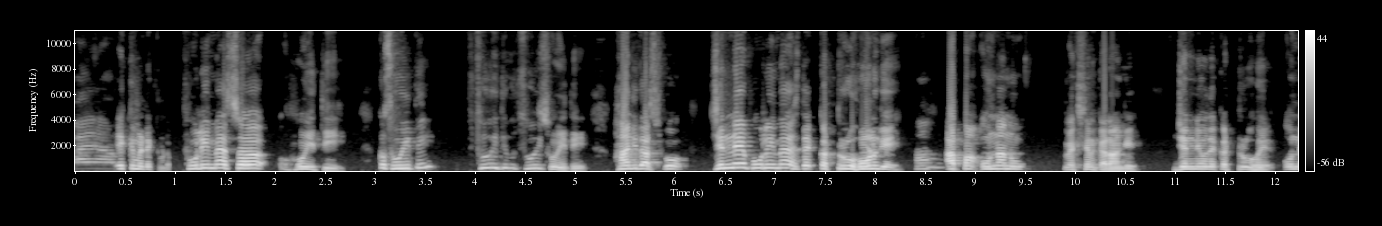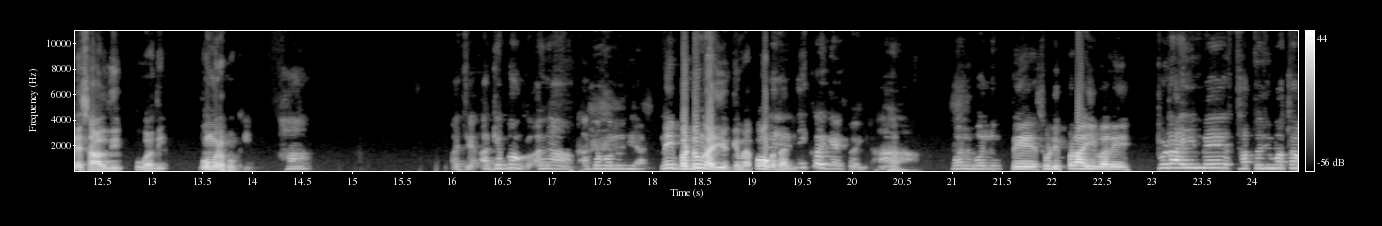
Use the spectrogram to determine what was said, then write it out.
ਮੈਂ ਇੱਕ ਮਿੰਟ ਇੱਕ ਮਿੰਟ। ਫੁੱਲੀ ਮੈਸ ਹੋਈ ਤੀ ਕਸੂਈ ਤੀ? ਸੂਈ ਦੀ ਸੂਈ ਸੂਈ ਤੀ ਹਾਂਜੀ ਦਰਸ਼ਕੋ ਜਿੰਨੇ ਫੁੱਲੀ ਮੈਸ ਦੇ ਕੱਟਰੂ ਹੋਣਗੇ ਹਾਂ। ਆਪਾਂ ਉਹਨਾਂ ਨੂੰ ਸਿਲੈਕਸ਼ਨ ਕਰਾਂਗੇ। ਜਿੰਨੇ ਉਹਦੇ ਕੱਟਰੂ ਹੋਏ ਉਹਨੇ ਸਾਲ ਦੀ ਭੂਆ ਦੀ ਉਮਰ ਹੋਗੀ ਹਾਂ। ਅੱਛਾ ਅੱਗੇ ਭੌਂਕ ਹਾਂ ਅੱਗੇ ਬੋਲੋ ਜੀ। ਹਾਂ ਨਹੀਂ ਵੱਡੂਗਾ ਜੀ ਅੱਗੇ ਮੈਂ ਭੌਂਕਦਾ ਨਹੀਂ ਨਹੀਂ। ਕੋਈ ਕੋਈ ਕੋਈ ਹਾਂ ਹਾਂ। ਬੋਲ ਬੋਲੋ। ਤੇ ਤੁਹਾਡੀ ਪੜ੍ਹਾਈ ਬਾਰੇ? ਪੜਾਈ ਮੈਂ ਸੱਤ ਜਮਾਤਾਂ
